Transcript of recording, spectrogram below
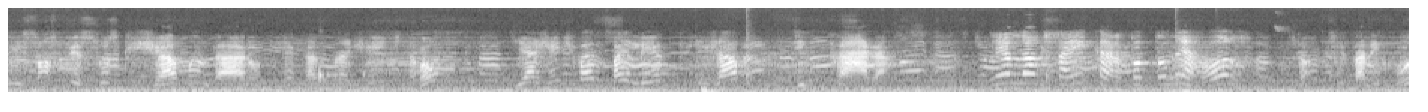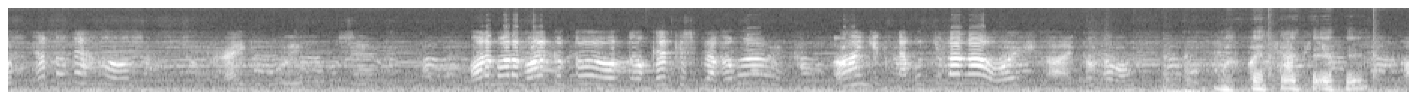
Assim, vocês são as pessoas que já mandaram recado pra gente, tá bom? E a gente vai, vai ler já de cara. Lê logo isso aí, cara. Tô, tô nervoso. Tá, você tá nervoso? Eu tô nervoso. Então, peraí que eu vou ler pra você. Bora, bora, bora, que eu, tô, eu, eu quero que esse programa ande, que tá muito devagar hoje. Ah, então tá bom. Vou, vou,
